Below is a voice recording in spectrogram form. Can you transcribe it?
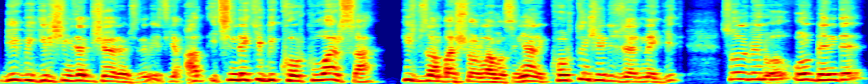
büyük bir girişimciden bir şey öğrenmiştim. Ki ad- içindeki bir korku varsa hiçbir zaman başarılamasın. Yani korktuğun şeyin üzerine git. Sonra ben o, o ben de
